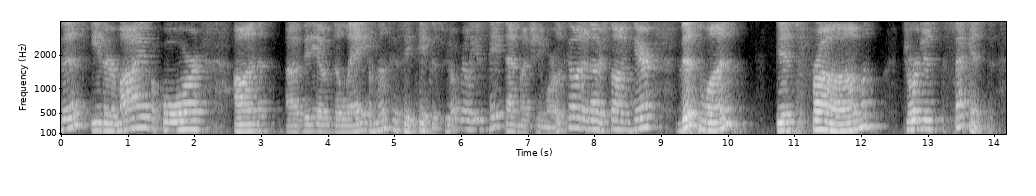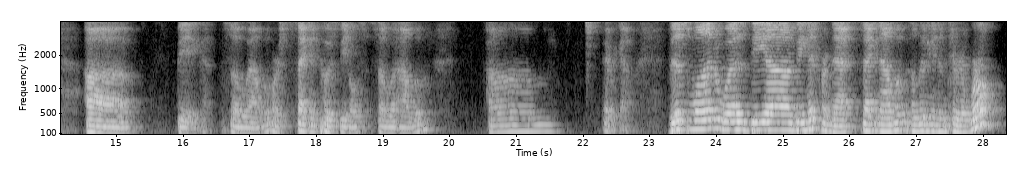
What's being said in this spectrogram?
this, either live or on a video delay. I'm not going to say tape because we don't really use tape that much anymore. Let's go on another song here. This one is from George's second uh, big solo album, or second post-Beatles solo album. Um, there we go. This one was the uh, big hit from that second album, A Living in the Material World.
